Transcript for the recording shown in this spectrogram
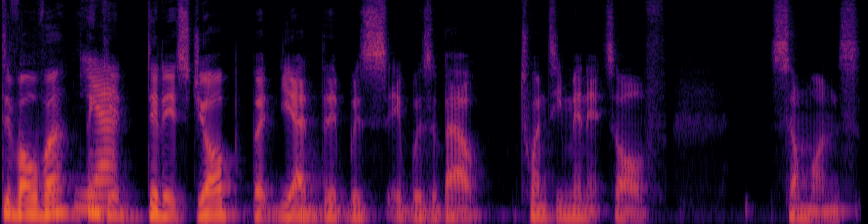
Devolver. I think Yeah. it did its job, but yeah, it was it was about twenty minutes of someone's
